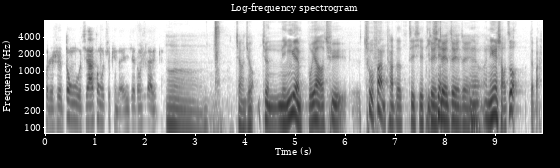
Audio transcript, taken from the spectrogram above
或者是动物其他动物制品的一些东西在里边。嗯，讲究。就宁愿不要去触犯它的这些底对线，对对对，嗯，宁愿少做，对吧？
